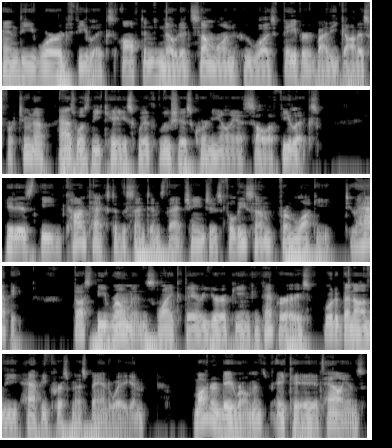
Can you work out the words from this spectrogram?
and the word Felix often denoted someone who was favored by the goddess Fortuna, as was the case with Lucius Cornelius Sulla Felix. It is the context of the sentence that changes Felicem from lucky to happy. Thus, the Romans, like their European contemporaries, would have been on the Happy Christmas bandwagon. Modern day Romans, aka Italians,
